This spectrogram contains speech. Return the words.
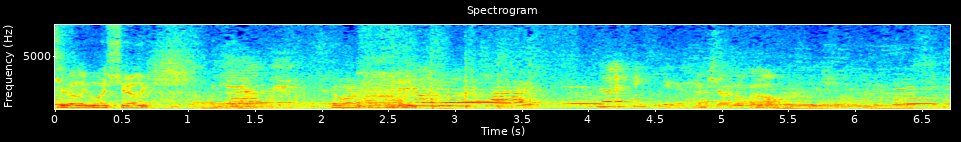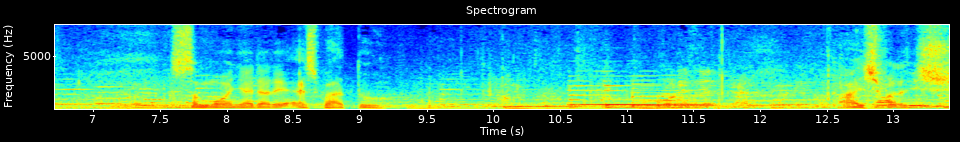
Shirley, where's Shirley? Semuanya dari es batu. Ice Village.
